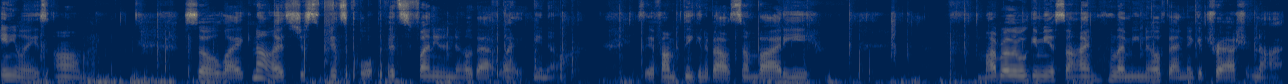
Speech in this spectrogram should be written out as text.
Anyways, um, so like, no, it's just, it's cool. It's funny to know that, like, you know, if I'm thinking about somebody, my brother will give me a sign, let me know if that nigga trash or not.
